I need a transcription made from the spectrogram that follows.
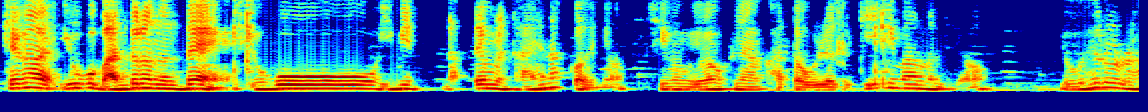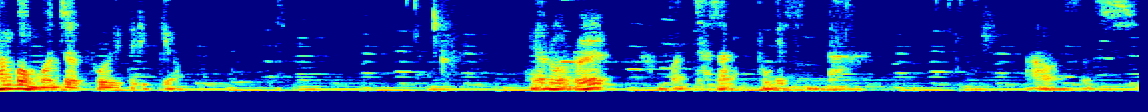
제가 요거 만들었는데 요거 이미 납땜을 다 해놨거든요. 지금 이거 그냥 갖다 올려서 끼기만 하면 돼요. 요 회로를 한번 먼저 보여드릴게요. 회로를 한번 찾아보겠습니다. 아웃소싱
